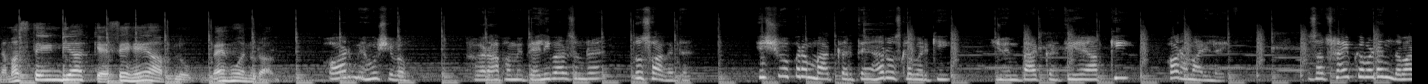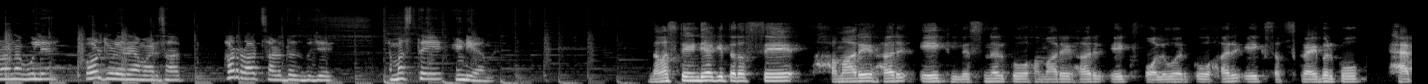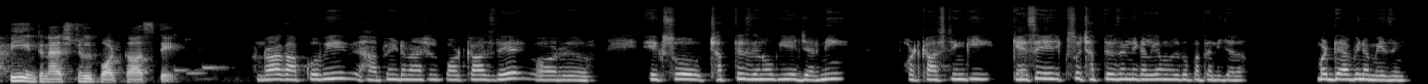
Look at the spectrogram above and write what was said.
नमस्ते इंडिया कैसे हैं आप लोग? मैं हूँ अनुराग। और मैं हूँ शिवम। अगर आप हमें पहली बार सुन रहे हैं तो स्वागत है। इस शो पर हम बात करते हैं हर उस खबर की जो इम्पैक्ट करती है आपकी और हमारी लाइफ तो सब्सक्राइब का बटन दबाना ना भूलें और जुड़े रहे हमारे साथ हर रात साढ़े दस बजे। नमस्ते इंडिया में। नमस्ते इंडिया की तरफ़ से हमारे हर एक लिसनर को हमारे हर एक फॉलोअर को हर एक सब्सक्राइबर को happy international podcast day Anurag आपको भी हैप्पी इंटरनेशनल पॉडकास्ट डे और 136 दिनों की ये जर्नी पॉडकास्टिंग की कैसे 136 दिन निकल गए मुझे तो पता नहीं चला but they have been amazing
